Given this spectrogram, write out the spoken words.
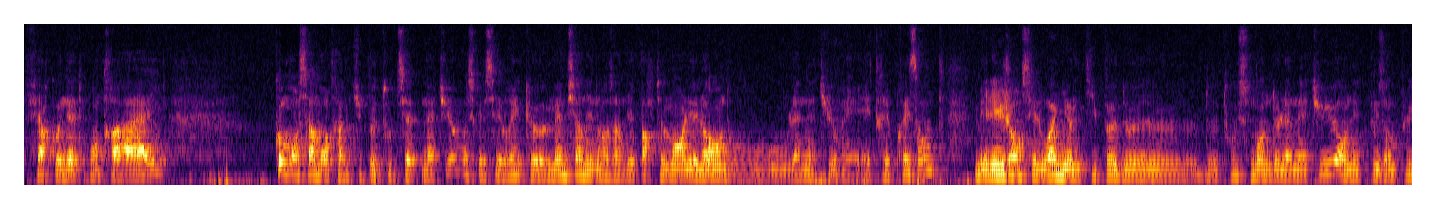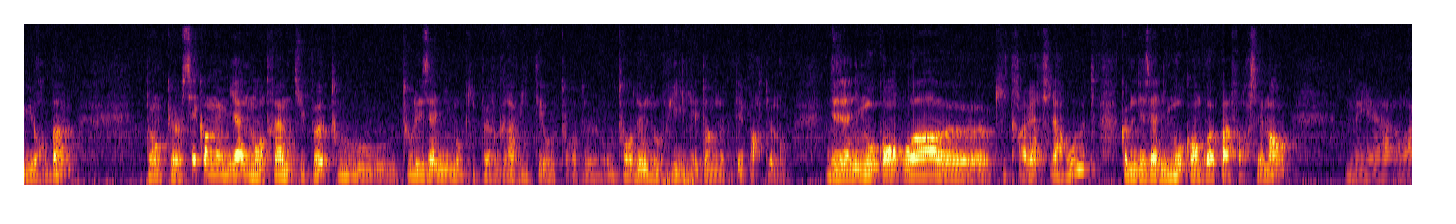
faire connaître mon travail, commencer à montrer un petit peu toute cette nature, parce que c'est vrai que même si on est dans un département, les Landes, où, la nature est, très présente, mais les gens s'éloignent un petit peu de tout ce monde de la nature, on est de plus en plus urbain. Donc euh, c'est quand même bien de montrer un petit peu tous les animaux qui peuvent graviter autour de, nos villes et dans notre département. Des animaux qu'on voit euh, qui traversent la route, comme des animaux qu'on ne voit pas forcément. Mais euh,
